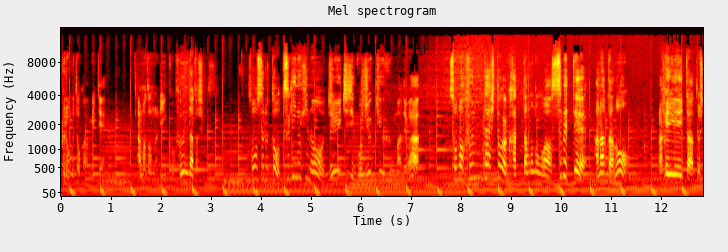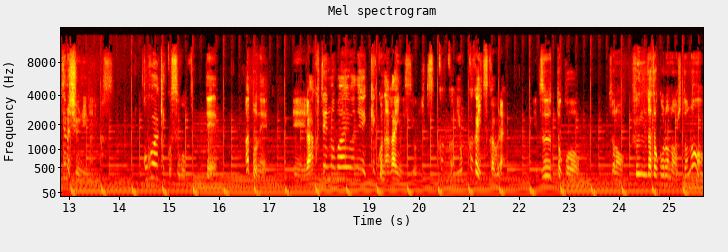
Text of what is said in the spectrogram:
ブログとかを見て Amazon のリンクを踏んだとします。そうすると次の日の11時59分まではその踏んだ人が買ったものは全てあなたのアフィリエイターとしての収入になります。ここが結構すごくってあとね、えー、楽天の場合はね結構長いんですよ。5日か4日か5日ぐらい。ずっとこうその踏んだところの人の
